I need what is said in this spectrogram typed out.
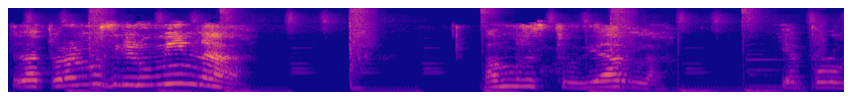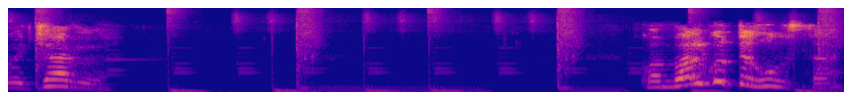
La Torah nos ilumina. Vamos a estudiarla aprovecharla. Cuando algo te gusta,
